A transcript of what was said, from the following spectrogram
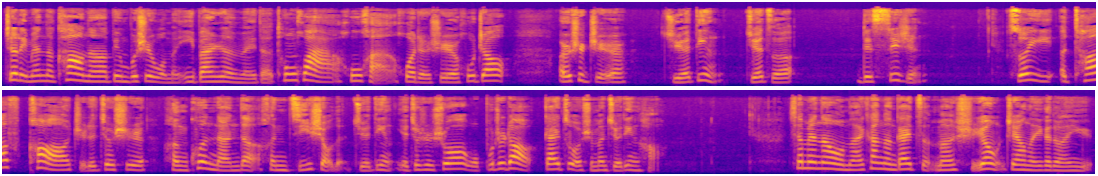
这里面的 call 呢，并不是我们一般认为的通话、呼喊或者是呼召，而是指决定、抉择 decision。所以 a tough call 指的就是很困难的、很棘手的决定，也就是说，我不知道该做什么决定好。下面呢，我们来看看该怎么使用这样的一个短语。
